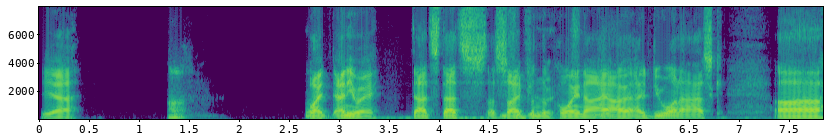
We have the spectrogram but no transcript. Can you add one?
Yeah. Huh. But anyway, that's that's aside from the it. Point. I do I, I do want to ask, uh,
